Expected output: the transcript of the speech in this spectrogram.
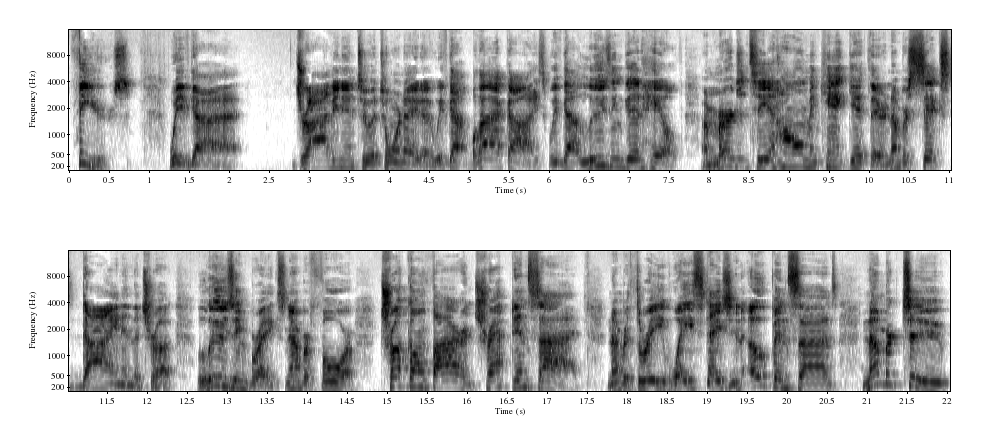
fears. We've got driving into a tornado. We've got black ice. We've got losing good health. Emergency at home and can't get there. Number six, dying in the truck. Losing brakes. Number four, truck on fire and trapped inside. Number three, weigh station open signs. Number two,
